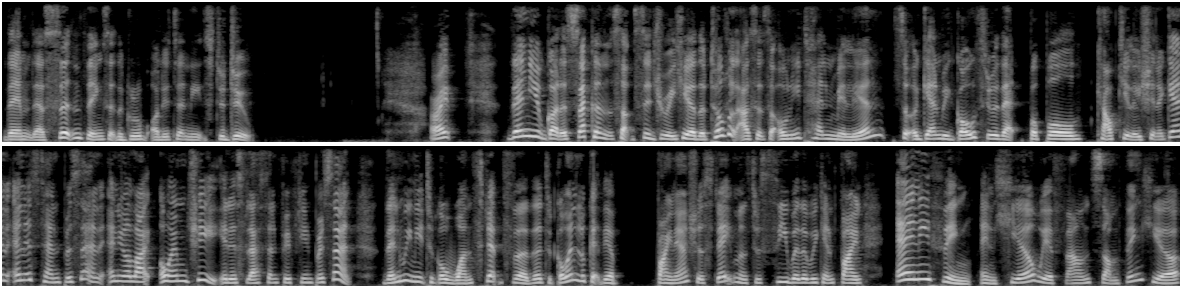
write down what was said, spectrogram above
then there's certain things that the group auditor needs to do. All right. Then you've got a second subsidiary here. The total assets are only 10 million. So again, we go through that purple calculation again, and it's 10%. And you're like, OMG, it is less than 15%. Then we need to go one step further to go and look at their financial statements to see whether we can find anything. And here we have found something here,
